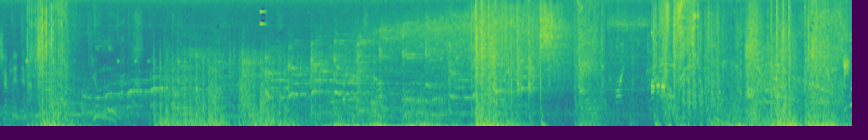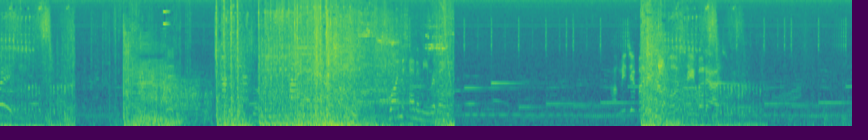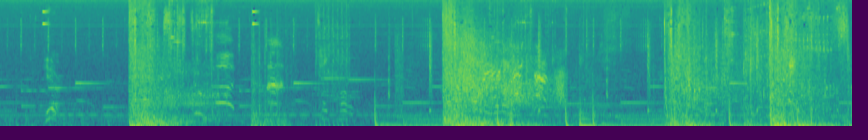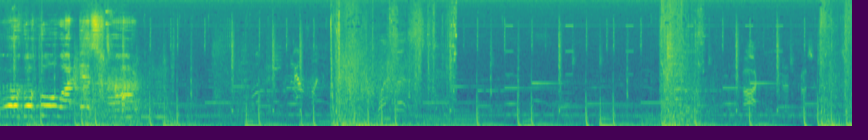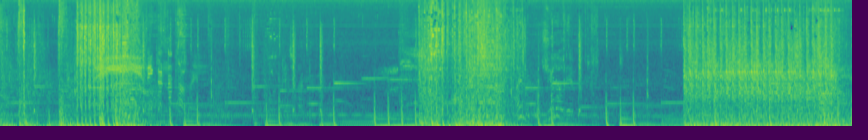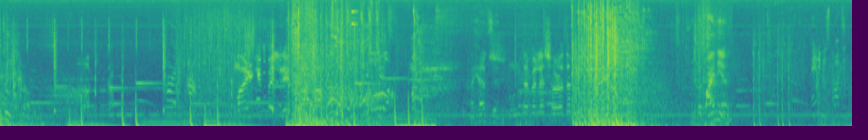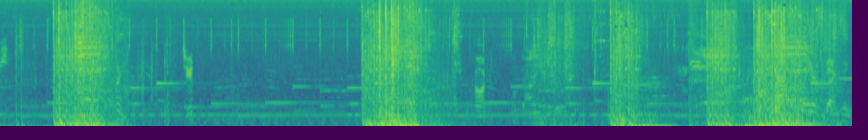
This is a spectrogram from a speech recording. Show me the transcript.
potrzebny dynamizm. Enemy remaining. Here. Oh, what a shot! শুনতে পেলে সরে তো তো পাইনি আর Not. Player standing.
